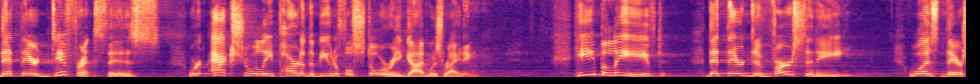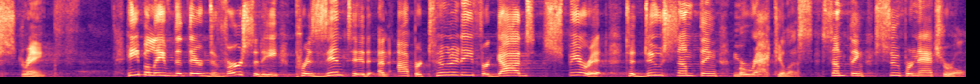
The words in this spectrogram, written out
that their differences were actually part of the beautiful story God was writing. He believed that their diversity was their strength. He believed that their diversity presented an opportunity for God's Spirit to do something miraculous, something supernatural,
